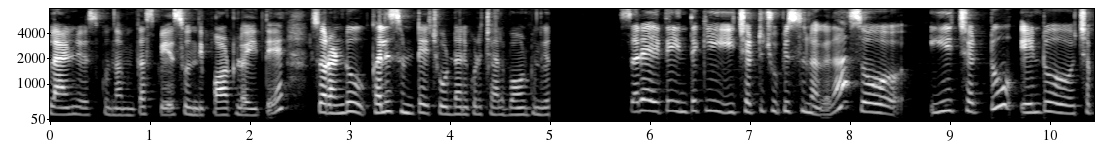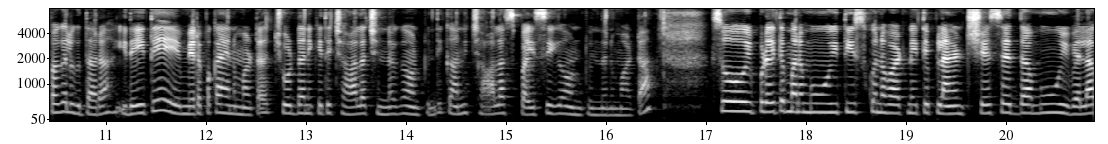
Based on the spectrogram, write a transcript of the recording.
ప్లాన్ చేసుకుందాం. ఇంకా స్పేస్ ఉంది పాట్‌లో అయితే. సో రెండు కలిసి ఉంటే చూడ్డానికి కూడా చాలా బాగుంటుంది సరే అయితే ఇంతకీ ఈ చెట్టు చూపిస్తున్నా కదా సో ఈ చెట్టు ఏంటో చెప్పగలుగుతారా? ఇదైతే మిరపకాయ అనమాట. అయితే చాలా చిన్నగా ఉంటుంది. కానీ చాలా స్పైసీగా ఉంటుందనమాట. సో ఇప్పుడైతే మనము ఈ తీసుకున్న అయితే ప్లాంట్ చేసేద్దాము. ఇవి ఎలా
